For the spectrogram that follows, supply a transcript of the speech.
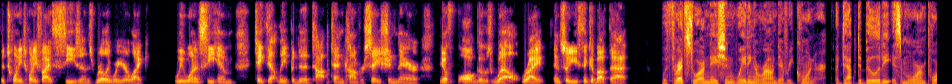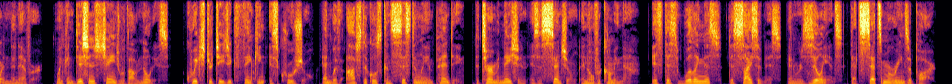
the 2025 seasons really where you're like, we want to see him take that leap into the top 10 conversation there, you know, if all goes well, right? And so you think about that. With threats to our nation waiting around every corner, adaptability is more important than ever. When conditions change without notice, quick strategic thinking is crucial. And with obstacles consistently impending, determination is essential in overcoming them. It's this willingness, decisiveness, and resilience that sets Marines apart.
